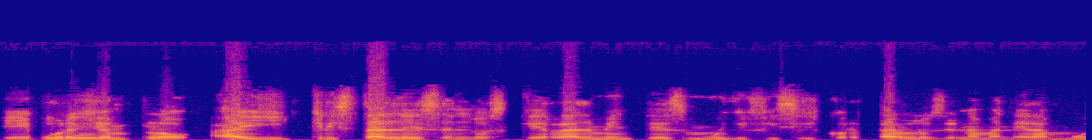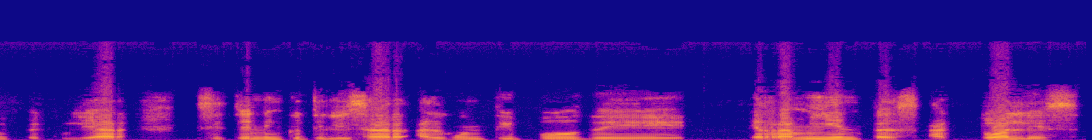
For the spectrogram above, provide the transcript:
Eh, por ejemplo, hay cristales en los que realmente es muy difícil cortarlos de una manera muy peculiar. Se tienen que utilizar algún tipo de herramientas actuales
